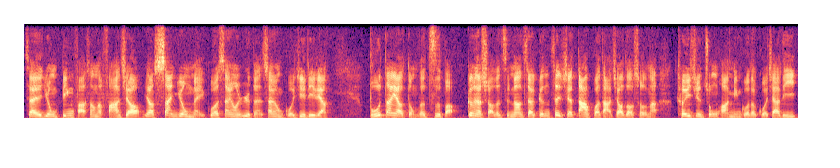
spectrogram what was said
在用兵法上的伐交，要善用美国、善用日本、善用国际力量，不但要懂得自保，更要晓得怎么样在跟这些大国打交道的时候呢，推进中华民国的国家利益。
